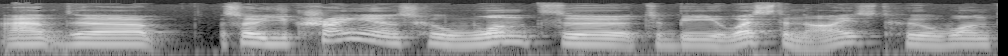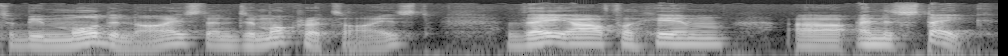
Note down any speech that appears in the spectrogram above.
And uh, so Ukrainians who want to, to be westernized, who want to be modernized and democratized, they are for him uh, a mistake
